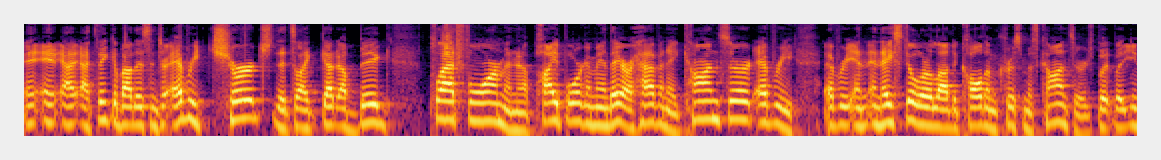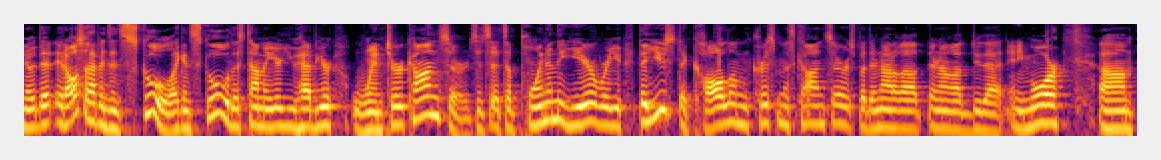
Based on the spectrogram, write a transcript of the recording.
And, and I, I think about this into every church that's like got a big platform and a pipe organ, man, they are having a concert every every and, and they still are allowed to call them Christmas concerts. But but you know that it also happens in school. Like in school this time of year you have your winter concerts. It's it's a point in the year where you they used to call them Christmas concerts, but they're not allowed they're not allowed to do that anymore. Um,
